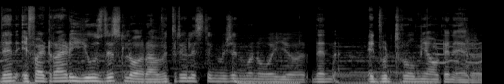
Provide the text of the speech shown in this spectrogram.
then if I try to use this this LoRa with realistic vision 1 over here then it would throw me out an error.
